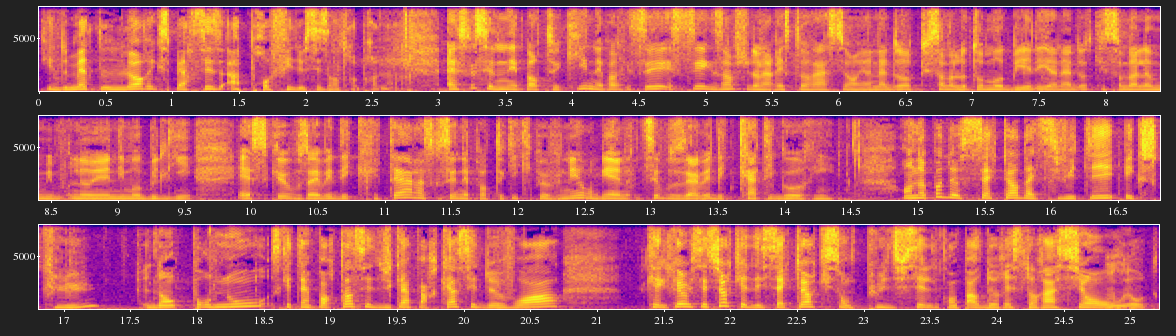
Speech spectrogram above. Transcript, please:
qui mettent leur expertise à profit de ces entrepreneurs. Est-ce que c'est n'importe qui, n'importe c'est, c'est exemple, je suis dans la restauration, il y en a d'autres qui sont dans l'automobile, il y en a d'autres qui sont dans l'immobilier. Est-ce que vous avez des critères? Est-ce que c'est n'importe qui qui peut venir ou bien, tu vous avez des catégories? On n'a pas de secteur d'activité exclu. Donc, pour nous, ce qui est important, c'est du cas par cas, c'est de voir quelqu'un, c'est sûr qu'il y a des secteurs qui sont plus difficiles, qu'on parle de restauration ou mhm. autre.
